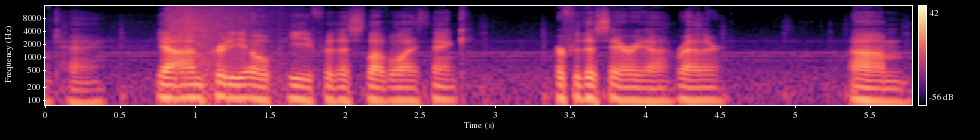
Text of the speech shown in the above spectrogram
Okay. Yeah, I'm pretty OP for this level, I think. Or for this area, rather. Um,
